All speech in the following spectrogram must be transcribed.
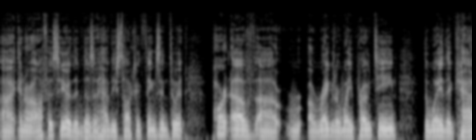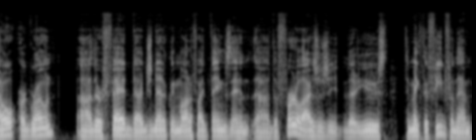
uh, in our office here that doesn't have these toxic things into it. part of uh, a regular whey protein, the way the cattle are grown. Uh, they're fed uh, genetically modified things, and uh, the fertilizers that are used to make the feed for them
